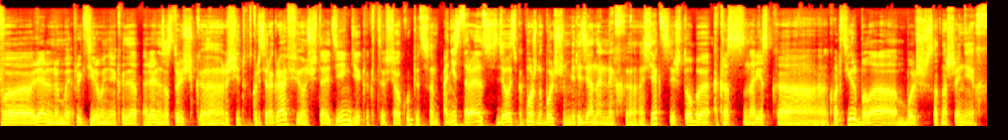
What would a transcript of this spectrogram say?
в реальное проектирование, когда реально застройщик э, рассчитывает квартирографию, он считает деньги, как это все окупится. Они стараются сделать как можно больше меридиональных э, секций, чтобы как раз нарезка квартир была больше в соотношениях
